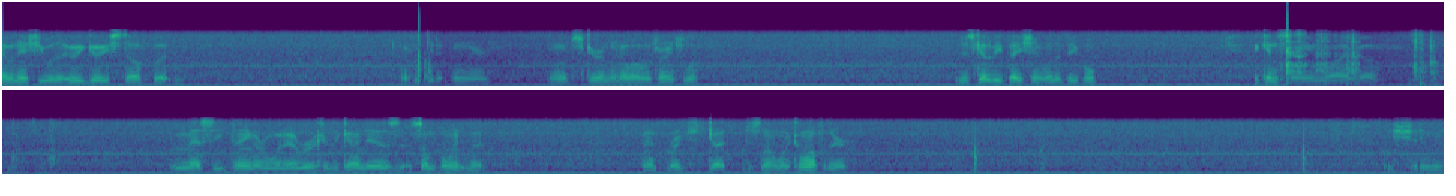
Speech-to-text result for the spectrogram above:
Have an issue with the ooey gooey stuff, but I can get it in there. Oh, it's scaring the hell out of a tarantula. You just gotta be patient with it, people. It can seem like a messy thing or whatever, because it kinda is at some point, but that roach's gut does not want to come off of there. He's shitting me.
